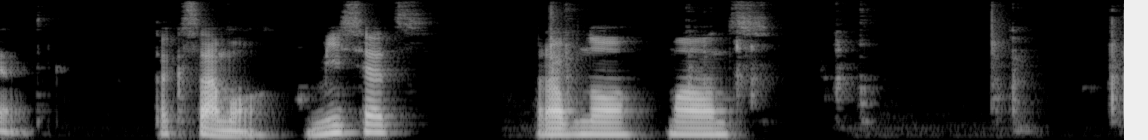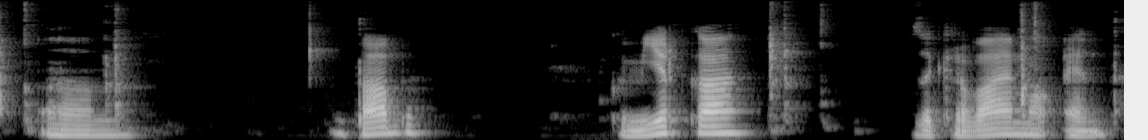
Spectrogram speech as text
Enter. Так само місяць равно months. Tab, ем, комірка, закриваємо Enter.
